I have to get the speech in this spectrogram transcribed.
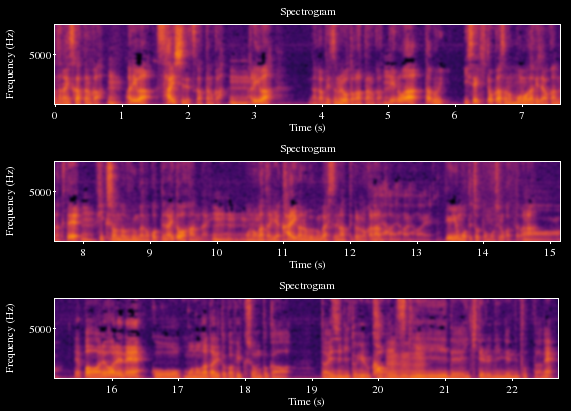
戦いに使ったのか、うん。あるいは祭祀で使ったのか、あるいはなんか別の用途があったのかっていうのは、多分遺跡とかそのものだけじゃ分かんなくて、うん。フィクションの部分が残ってないと分かんない、うんうんうん物語や絵画の部分が必要になってくるのかなっていうふうに思ってちょっと面白かったかな。やっぱ我々ねこう物語とかフィクションとか大事にというか、うんうんうん。好きで生きてる人間にとってはね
